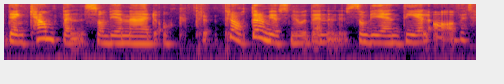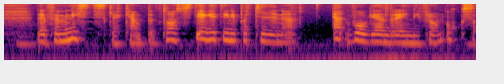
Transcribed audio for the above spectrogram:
den kampen som vi är med och pr pratar om just nu och den som vi är en del av. Den feministiska kampen. Ta steget in i partierna, våga ändra inifrån också.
